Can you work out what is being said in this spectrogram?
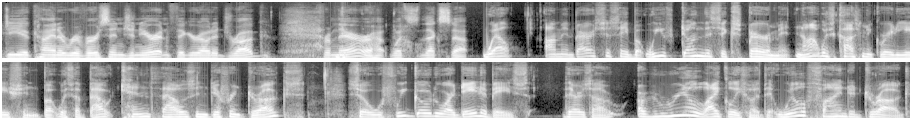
do you kind of reverse engineer it and figure out a drug from there, or what's the next step? Well, I'm embarrassed to say, but we've done this experiment not with cosmic radiation, but with about 10,000 different drugs. So if we go to our database, there's a, a real likelihood that we'll find a drug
